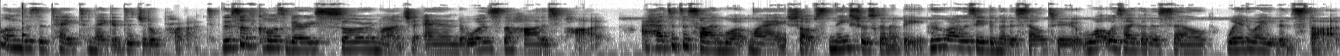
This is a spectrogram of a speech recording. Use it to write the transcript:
How long does it take to make a digital product? This of course varies so much and was the hardest part. I had to decide what my shop's niche was going to be, who I was even going to sell to, what was I going to sell, where do I even start.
